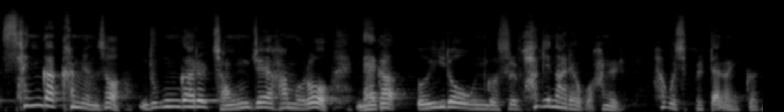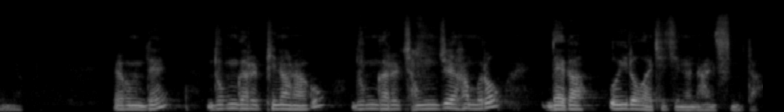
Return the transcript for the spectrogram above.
생각하면서 누군가를 정죄함으로 내가 의로운 것을 확인하려고 하고 싶을 때가 있거든요. 여러분, 근데 누군가를 비난하고 누군가를 정죄함으로 내가 의로워지지는 않습니다.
